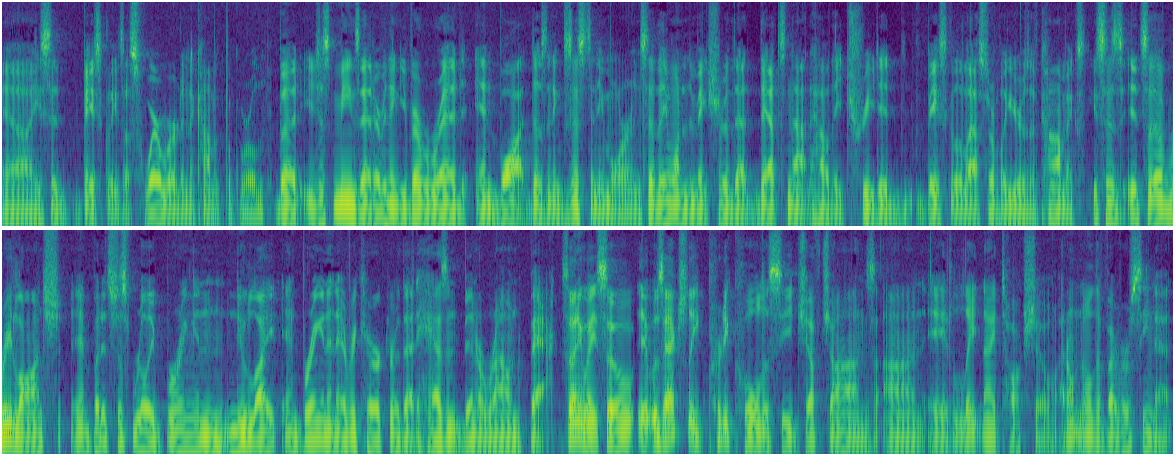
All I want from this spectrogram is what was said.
Uh, he said basically it's a swear word in the comic book world, but it just means that everything you've ever read and bought doesn't exist anymore. And so they wanted to make sure that that's not how they treated basically the last several years of comics. He says it's a relaunch, eh, but it's just really bringing new light and bringing in every character that hasn't been around back. So anyway, so it was actually pretty cool to see Geoff Johns on a late night talk show. I don't know if I've ever seen that.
